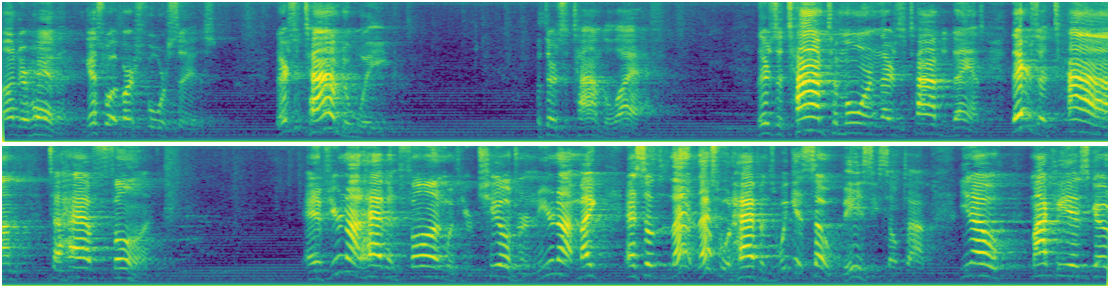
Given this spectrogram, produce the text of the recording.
under heaven. Guess what verse 4 says? There's a time to weep, but there's a time to laugh. There's a time to mourn, there's a time to dance. There's a time to have fun. And if you're not having fun with your children, you're not making, and so that, that's what happens. We get so busy sometimes. You know, my kids go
